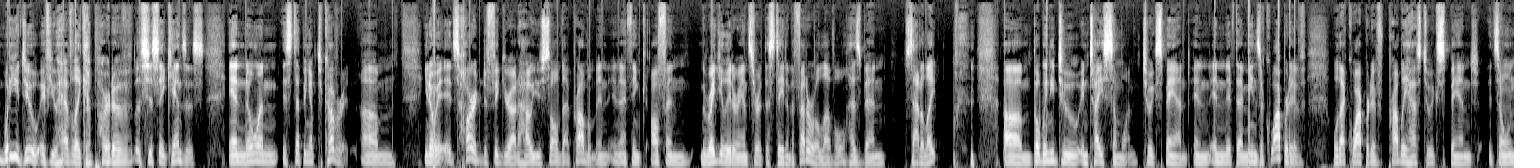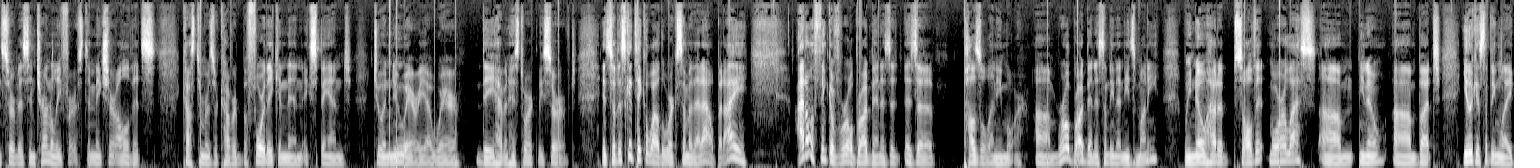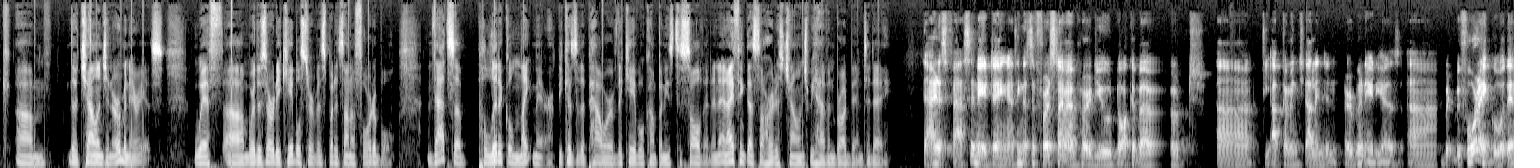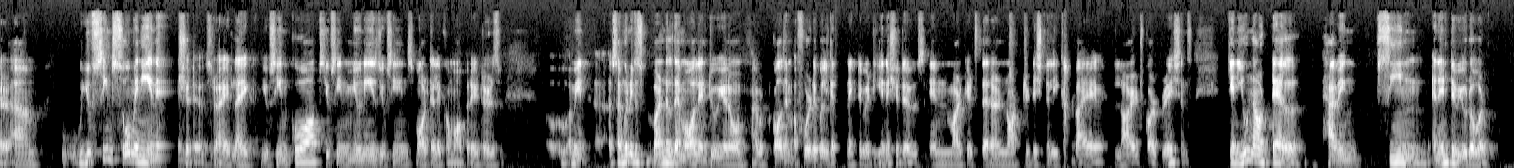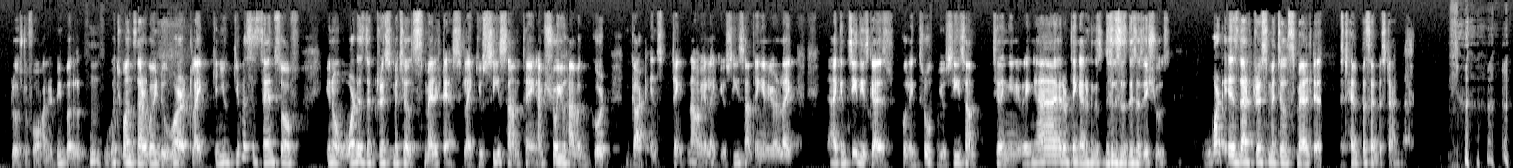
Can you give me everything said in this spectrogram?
what do you do if you have like a part of, let's just say Kansas, and no one is stepping up to cover it? Um, you know, it's hard to figure out how you solve that problem. And, and I think often the regulator answer at the state and the federal level has been satellite. um, but we need to entice someone to expand, and and if that means a cooperative, well, that cooperative probably has to expand its own service internally first and make sure all of its customers are covered before they can then expand to a new area where they haven't historically served. And so this could take a while to work some of that out. But I, I don't think of rural broadband as a as a puzzle anymore. Um, rural broadband is something that needs money. We know how to solve it more or less, um, you know. Um, but you look at something like um, the challenge in urban areas, with um, where there's already cable service, but it's unaffordable. That's a political nightmare because of the power of the cable companies to solve it. And, and I think that's the hardest challenge we have in broadband today. That is fascinating. I think that's the first time I've heard you talk about uh, the upcoming challenge in urban areas. Uh, but before I go there, um, you've seen so many initiatives, right? Like you've seen co-ops, you've seen munis, you've seen small telecom operators. I mean, uh, so I'm going to just bundle them all into, you know, I would call them affordable connectivity initiatives in markets that are not traditionally cut by large corporations. Can you now tell, having seen and interviewed over close to 400 people hmm. which ones are going to work? Like can you give us a sense of you know what is the chris mitchell smell test? Like you see something i'm sure you have a good gut instinct now. You're like you see something and you're like i can see these guys pulling through. You see something and you're like ah, i don't think i don't think this, this is this is issues. What is that chris mitchell smell test? Help us understand that.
